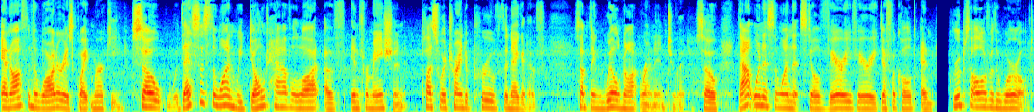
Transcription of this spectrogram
And often the water is quite murky. So, this is the one we don't have a lot of information. Plus, we're trying to prove the negative. Something will not run into it. So, that one is the one that's still very, very difficult. And groups all over the world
